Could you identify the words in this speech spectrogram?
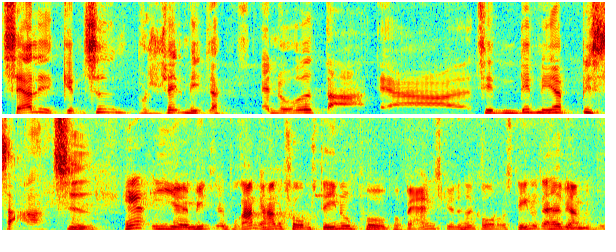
særligt gennem tiden på sociale medier, er noget, der er til den lidt mere bizarre side. Her i øh, mit øh, program, jeg har med Torben Steno på, på Berlingske, der hedder Kort og Steno, der havde vi ham i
